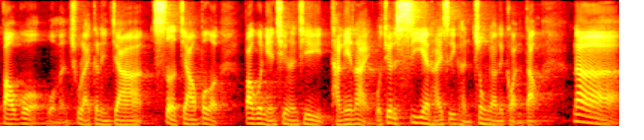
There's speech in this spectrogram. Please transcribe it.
包括我们出来跟人家社交，包括包括年轻人去谈恋爱，我觉得戏院还是一个很重要的管道。那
